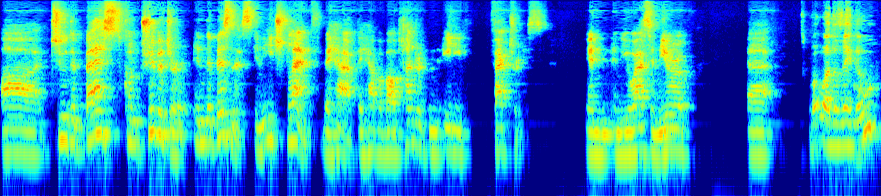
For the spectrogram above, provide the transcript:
uh, to the best contributor in the business in each plant they have. They have about 180 factories in, in the US and Europe. Uh, what, what do they do?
